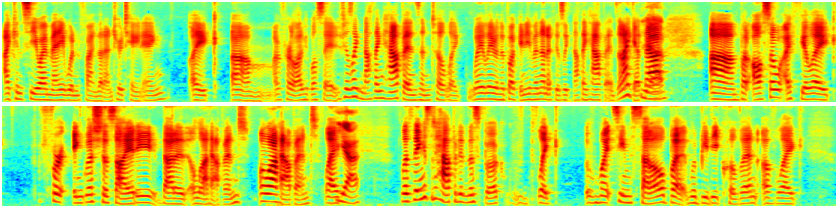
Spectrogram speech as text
I can see why many wouldn't find that entertaining. Like, um, I've heard a lot of people say it feels like nothing happens until like way later in the book, and even then it feels like nothing happens, and I get that. Um, but also I feel like for English society, that is, a lot happened. A lot happened. Like Yeah. the things that happened in this book, like might seem subtle, but would be the equivalent of like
